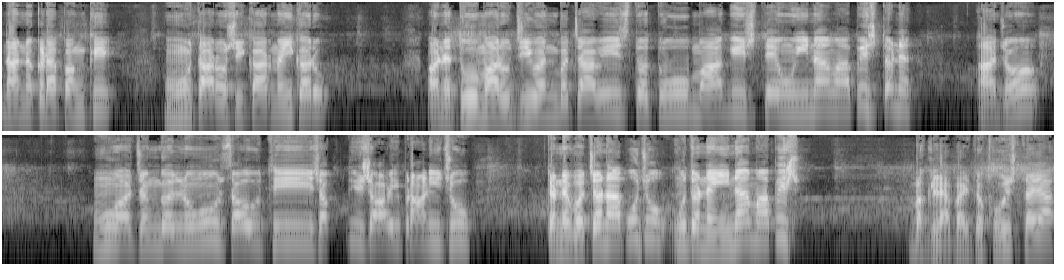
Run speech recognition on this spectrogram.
નાનકડા પંખી. હું તારો શિકાર નહીં કરું. અને તું મારું જીવન બચાવીશ તો તું માગીશ તે હું ઇનામ આપીશ તને. આ જો, હું આ જંગલનું સૌથી શક્તિશાળી પ્રાણી છું. તને વચન આપું છું, હું તને ઇનામ આપીશ. બગલાભાઈ તો ખુશ થયા.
